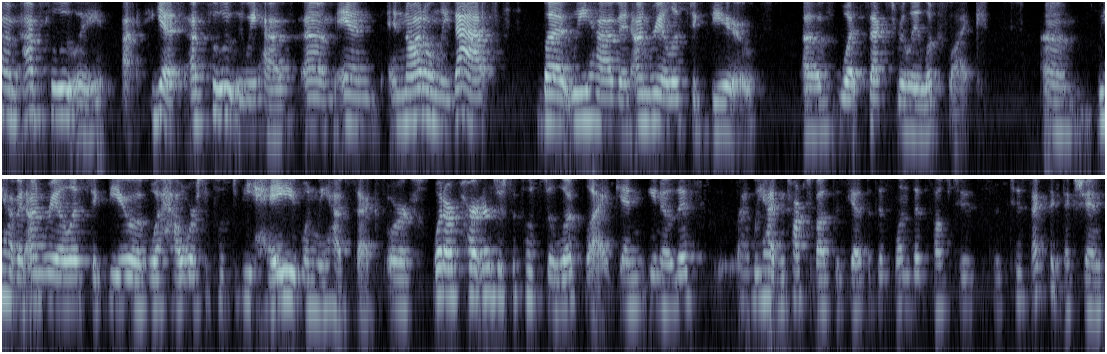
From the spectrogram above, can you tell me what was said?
Um, absolutely. Yes, absolutely we have. Um, and, and not only that, but we have an unrealistic view of what sex really looks like um, we have an unrealistic view of what, how we're supposed to behave when we have sex or what our partners are supposed to look like. And you know this we hadn't talked about this yet but this lends itself to, to sex addiction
